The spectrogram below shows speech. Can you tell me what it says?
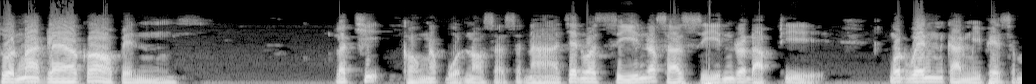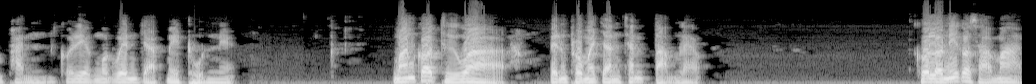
ส่วนมากแล้วก็เป็นลัทธิของนักบวชนอกศาสนา เช่นว่าศีลรักษาศีลระดับที่งดเว้นการมีเพศสัมพันธ์เขาเรียกงดเว้นจากเมถุนเนี่ย มันก็ถือว่า เป็นพรหมจรรย์ชั้นต่ำแล้ว คนเหล่านี้ก็สามารถ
